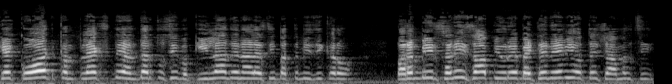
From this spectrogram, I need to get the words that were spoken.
ਕਿ ਕੋਰਟ ਕੰਪਲੈਕਸ ਦੇ ਅੰਦਰ ਤੁਸੀਂ ਵਕੀਲਾਂ ਦੇ ਨਾਲ ਐਸੀ ਬਦਤਮੀਜ਼ੀ ਕਰੋ। ਪਰਮਵੀਰ ਸਨੀ ਸਾਹਿਬ ਵੀ ਉਰੇ ਬੈਠੇ ਨੇ ਵੀ ਉੱਥੇ ਸ਼ਾਮਲ ਸੀ।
